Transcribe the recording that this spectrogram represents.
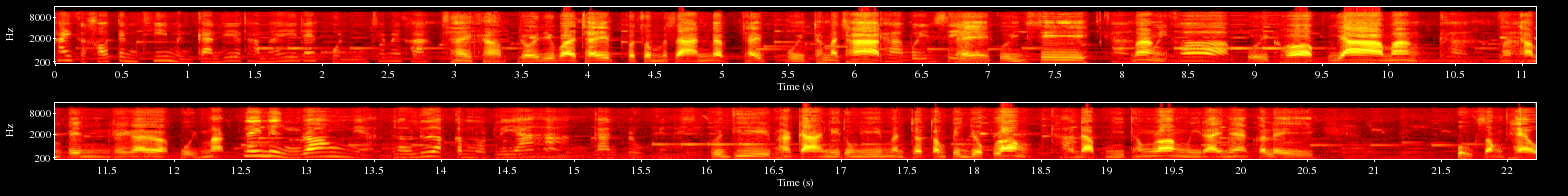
ให้กับเขาเต็มที่เหมือนกันที่จะทำให้ได้ผลใช่ไหมคะใช่ครับ โดยที่ว่าใช้ผสมผสานแบบใช้ปุ๋ยธรรมชาติ ค่ะปุ๋ยอินทรีใช้ย์ปุ๋ยอินทรีย์ค่ะมั่งปุ๋ยคอกปุ๋ยคอกหญ้ามั่ง ค่ะมาค่ะทำเป็นคล้ายๆว่าปุ๋ยหมัก ในหนึ่งร่องเนี่ยเราเลือกกำหนดระยะห่างการปลูกยังไง พื้นที่ภาคกลางนี้ตรงนี้มันจะต้องเป็นยกร่องค่ะ ระดับมีทั้งร่องมีอะไรเนี่ยก็เลยปลูกสองแถว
